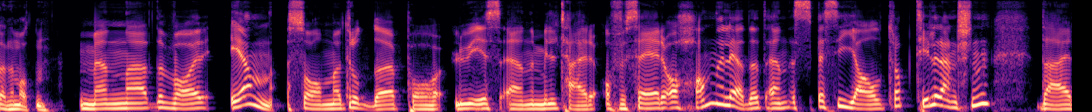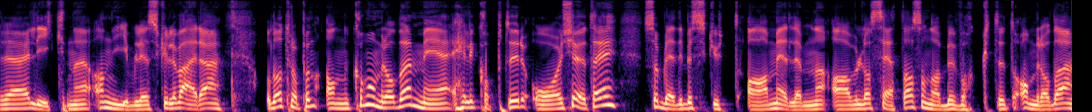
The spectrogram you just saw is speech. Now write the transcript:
denne måten. Men eh, det var én som trodde på Louise, en militæroffiser, og han ledet en spesialtropp til ranchen, der eh, likene angivelig skulle være. Og da troppen ankom området med helikopter og kjøretøy, så ble de beskutt av medlemmene av Loseta, som da bevoktet området.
